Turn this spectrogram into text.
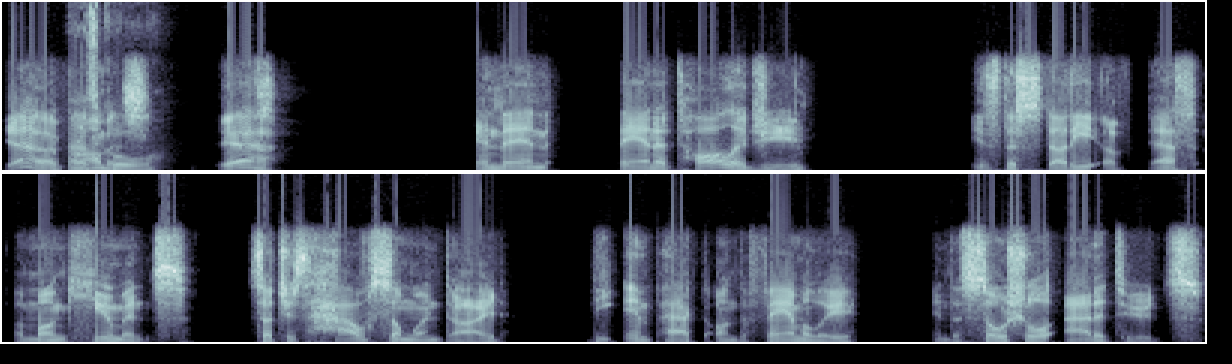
Yeah, I That's promise. cool. Yeah. And then thanatology is the study of death among humans, such as how someone died, the impact on the family, and the social attitudes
